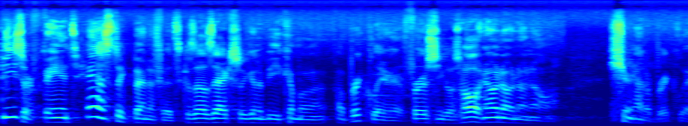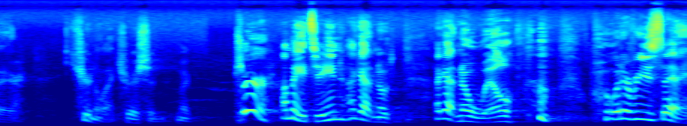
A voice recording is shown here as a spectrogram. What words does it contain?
these are fantastic benefits because I was actually going to become a, a, bricklayer at first. And He goes, oh, no, no, no, no. You're not a bricklayer. You're an electrician. I'm like, Sure, I'm 18. I got no, I got no will. Whatever you say.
